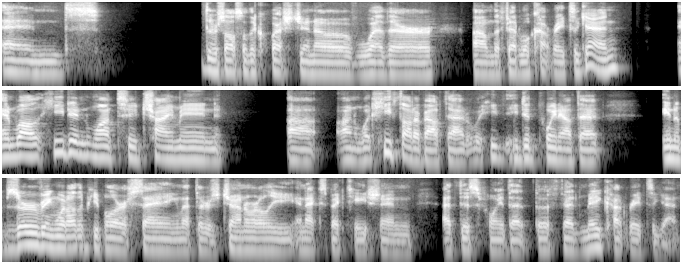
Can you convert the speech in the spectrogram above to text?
and there's also the question of whether um, the Fed will cut rates again. And while he didn't want to chime in uh, on what he thought about that, he, he did point out that in observing what other people are saying, that there's generally an expectation at this point that the Fed may cut rates again,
